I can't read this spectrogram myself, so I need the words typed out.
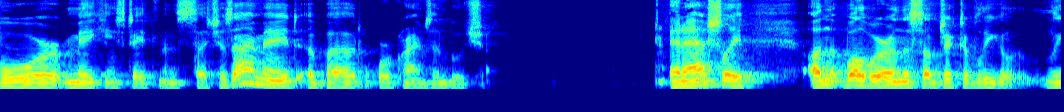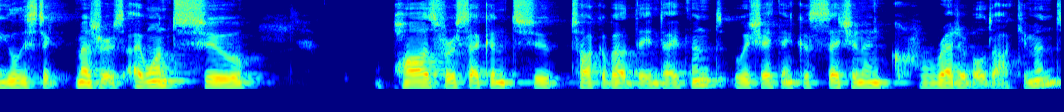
for making statements such as I made about war crimes in Bucha. And actually, on, while we're on the subject of legal, legalistic measures, I want to pause for a second to talk about the indictment, which I think is such an incredible document.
